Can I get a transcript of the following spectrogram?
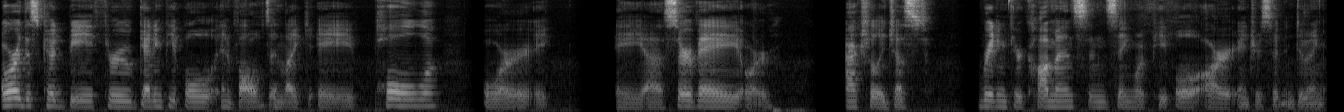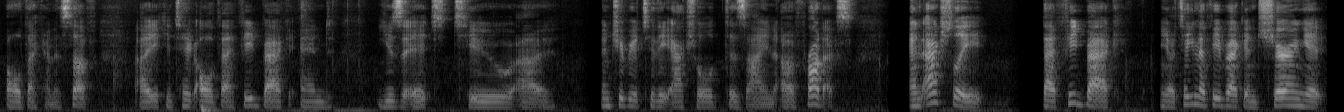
Or this could be through getting people involved in like a poll or a, a uh, survey or actually just reading through comments and seeing what people are interested in doing, all that kind of stuff. Uh, you can take all of that feedback and use it to uh, contribute to the actual design of products. And actually, that feedback, you know, taking that feedback and sharing it,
